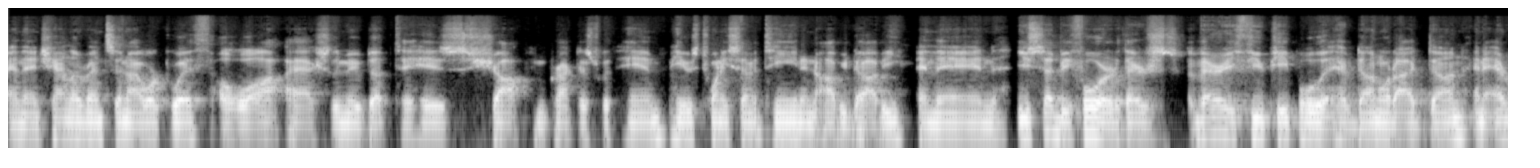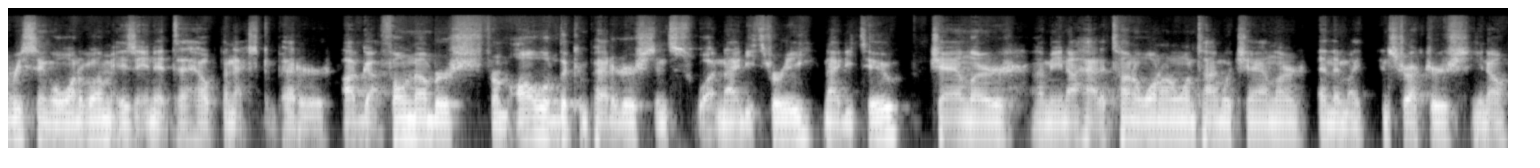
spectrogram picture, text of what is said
And then Chandler Vinson, I worked with a lot. I actually moved up to his shop and practiced with him. He was 2017 in Abu Dhabi. And then you said before, there's very few people that have done what I've done, and every single one of them is in it to help the next competitor. I've got phone numbers from all of the competitors since what 93, 92. Chandler, I mean, I had a ton of one on one time with Chandler and then my instructors, you know,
